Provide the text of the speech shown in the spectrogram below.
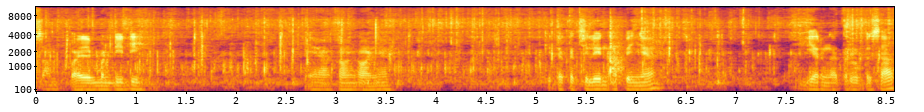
Sampai mendidih. Ya kawan-kawannya kita kecilin apinya biar nggak terlalu besar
